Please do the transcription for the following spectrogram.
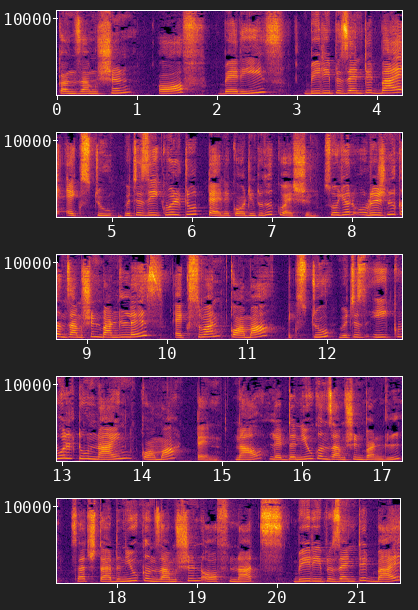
consumption of berries be represented by x2 which is equal to 10 according to the question. So your original consumption bundle is x1 comma x2 which is equal to 9 comma 10. Now let the new consumption bundle such that the new consumption of nuts be represented by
